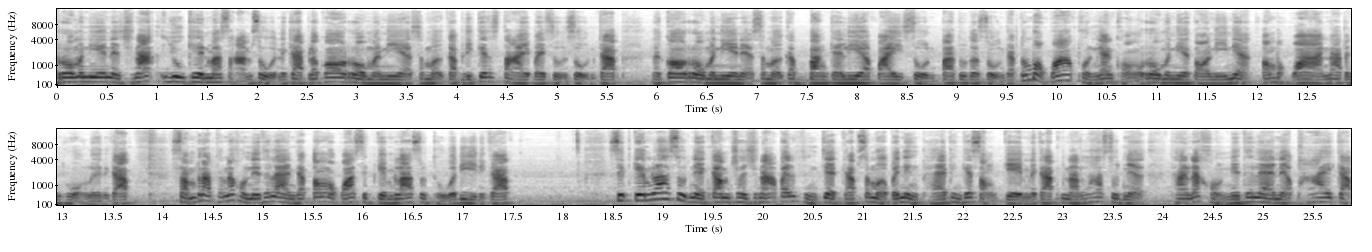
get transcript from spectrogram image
โรมาเนียเนี่ยชนะยูเครนมา 3-0 นะครับ แล้วก็โรมาเนียเสมอกับลิเกนสไตน์ไป 0-0 ครับ แล้วก็โรมาเนียเนี่ยเสมอกับบังแกเรียไป 0 ประตูต่อ0ครับ ต้องบอกว่าผลงานของโรมาเนียตอนนี้เนี่ยต้องบอกว่าน่าเป็นห่วงเลยนะครับสำหรับทางด้านของเนเธอร์แลนด์ครับต้องบอกว่า 10 เกมล่าสุดถือว่าดีนะครับ10 เกมล่าสุดเนี่ยกำชัยชนะไปถึง 7 ครับ เสมอไป 1 แพ้เพียงแค่ 2 เกมนะครับ นัดล่าสุดเนี่ยทางด้านของเนเธอร์แลนด์เนี่ยพ่ายกับ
